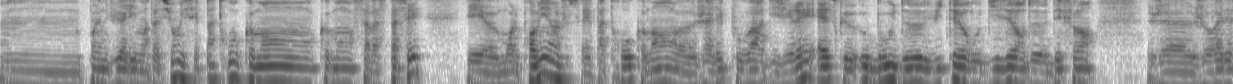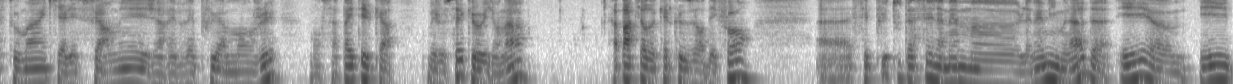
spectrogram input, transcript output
hum, point de vue alimentation, il ne sait pas trop comment, comment ça va se passer. Et euh, moi le premier, hein, je ne savais pas trop comment j'allais pouvoir digérer. Est-ce qu'au bout de 8 heures ou 10 heures d'effort, j'aurais l'estomac qui allait se fermer et j'arriverais plus à manger? Bon, ça n'a pas été le cas. Mais je sais qu'il y en a, à partir de quelques heures d'effort, euh, c'est plus tout à fait la même, euh, la même limonade. Et, euh, et,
